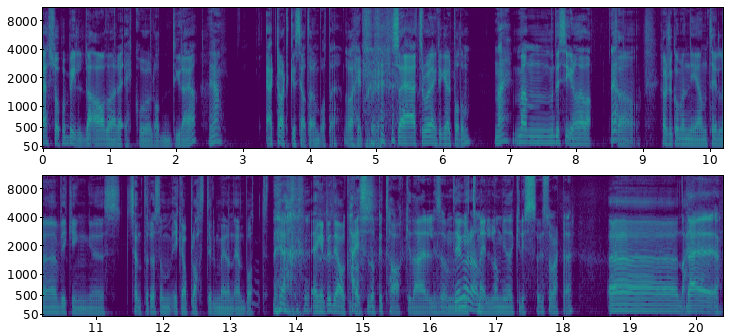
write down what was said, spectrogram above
Jeg så på bildet av den ekkolodd-greia. Ja. Jeg klarte ikke å se at det var en båt der. Det var helt umulig. Så jeg tror egentlig ikke helt på dem. Nei. Men, men de sier nå det, da. Ja. Så kanskje det kommer en ny en til uh, Vikingsenteret som ikke har plass til mer enn én båt. Ja. Egentlig, de har ikke plass. Heiset opp i taket der, liksom, midt an. mellom i det krysset, hvis du har vært der. Uh, nei. Det er,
